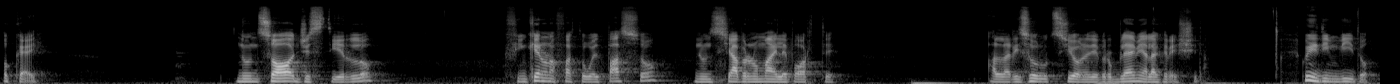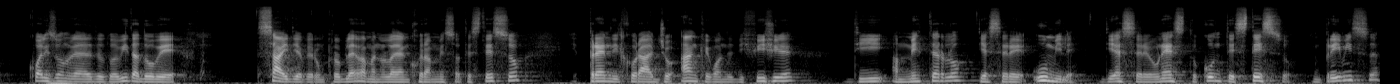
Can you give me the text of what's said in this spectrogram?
ok, non so gestirlo, finché non ha fatto quel passo non si aprono mai le porte alla risoluzione dei problemi e alla crescita. Quindi ti invito, quali sono le aree della tua vita dove sai di avere un problema ma non l'hai ancora ammesso a te stesso e prendi il coraggio anche quando è difficile di ammetterlo, di essere umile, di essere onesto con te stesso in primis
